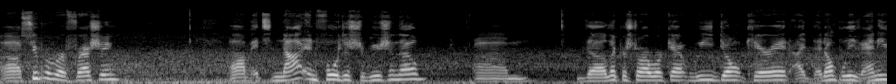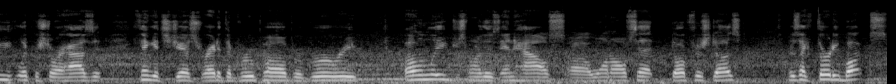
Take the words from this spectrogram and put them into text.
Uh, super refreshing. Um, it's not in full distribution though. Um, the liquor store I work at, we don't carry it. I, I, don't believe any liquor store has it. I think it's just right at the brew pub or brewery only. Just one of those in-house uh, one-offs that Dogfish does. It was like 30 bucks,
